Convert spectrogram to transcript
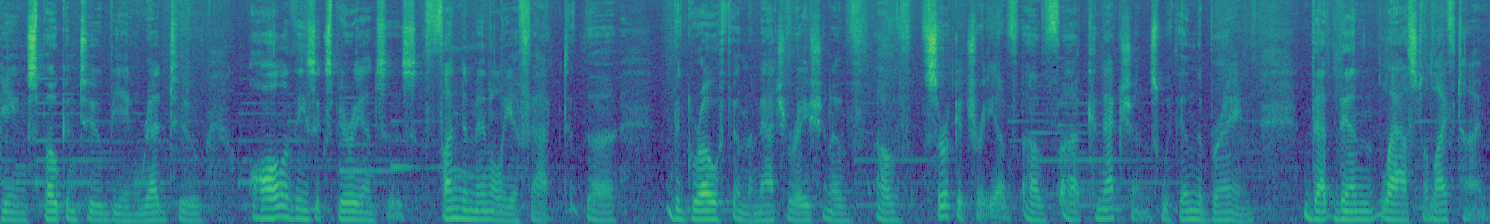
being spoken to, being read to, all of these experiences fundamentally affect the, the growth and the maturation of, of circuitry, of, of uh, connections within the brain that then last a lifetime.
